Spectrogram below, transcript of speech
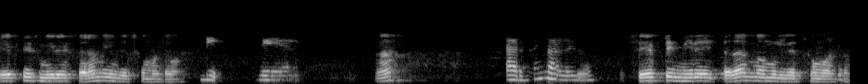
సేఫ్టీస్ మీరే ఇస్తారా? మేము తెచ్చుకోమంటావా? అర్థం కాలేదు. సేఫ్టీ మీరే ఇస్తారా? మమ్మల్ని తెచ్చుకోమంటారా?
